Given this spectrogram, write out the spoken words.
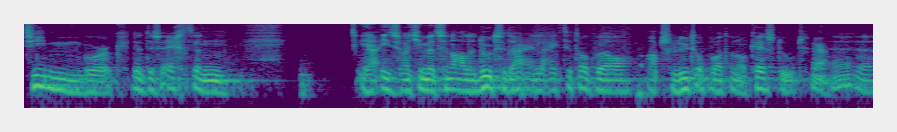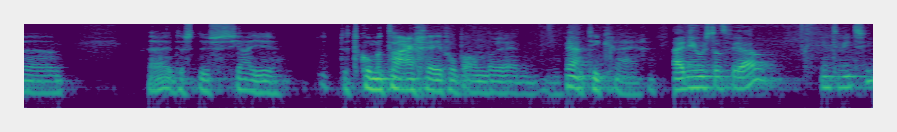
teamwork. Dat is echt een, ja, iets wat je met z'n allen doet. Daarin lijkt het ook wel absoluut op wat een orkest doet. Ja. Eh, dus, dus ja, je, het commentaar geven op anderen en Ja. kritiek krijgen. Heidi, hoe is dat voor jou? Intuïtie?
